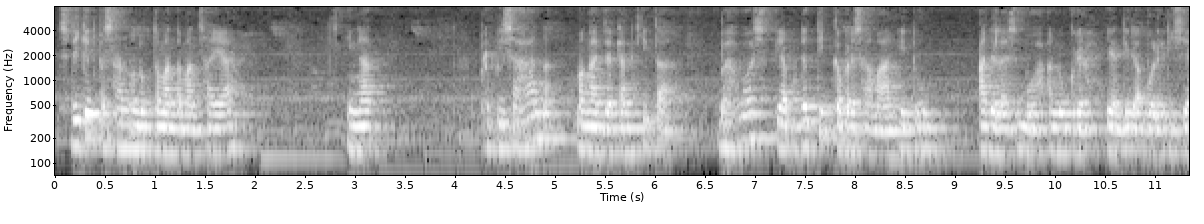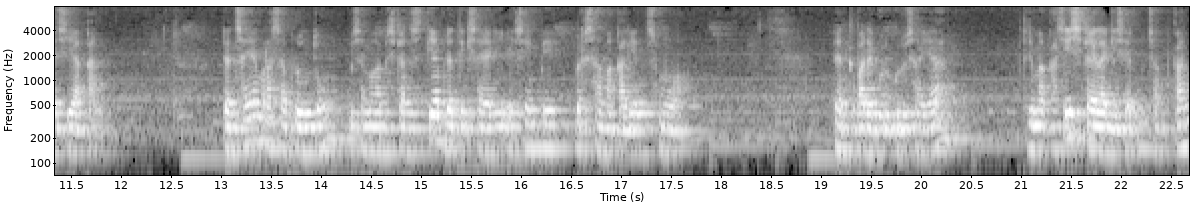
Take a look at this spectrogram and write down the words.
Sedikit pesan untuk teman-teman saya. Ingat, perpisahan mengajarkan kita bahwa setiap detik kebersamaan itu adalah sebuah anugerah yang tidak boleh disia-siakan. Dan saya merasa beruntung bisa menghabiskan setiap detik saya di SMP bersama kalian semua. Dan kepada guru-guru saya, terima kasih sekali lagi saya ucapkan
